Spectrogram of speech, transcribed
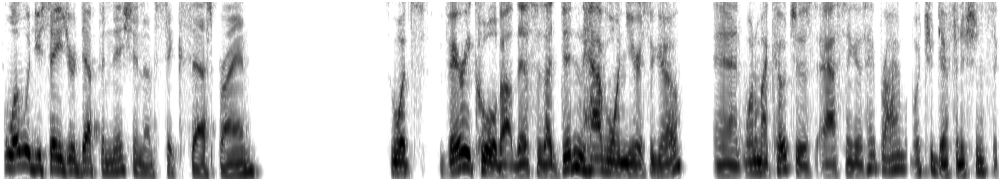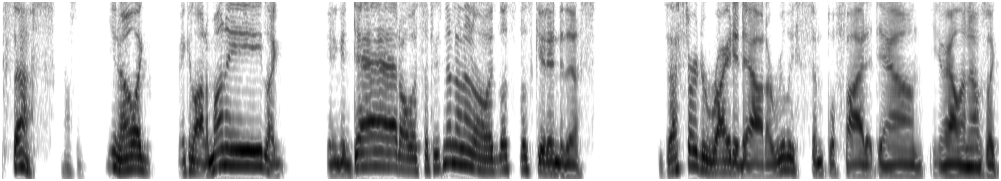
What would you say is your definition of success, Brian? So, what's very cool about this is I didn't have one years ago. And one of my coaches asked me, goes, Hey, Brian, what's your definition of success? And I was like, you know, like making a lot of money, like being a good dad, all that stuff. He goes, no, no, no, no, let's, let's get into this. So I started to write it out. I really simplified it down. You know, Alan, I was like,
